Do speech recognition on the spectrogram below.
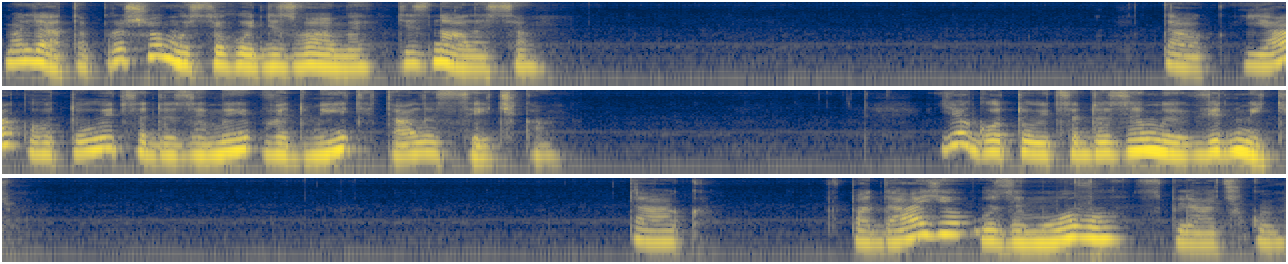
Малята, про що ми сьогодні з вами дізналися? Так, як готуються до зими ведмідь та лисичка. Як готується до зими ведмідь? Так, впадає у зимову сплячку.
